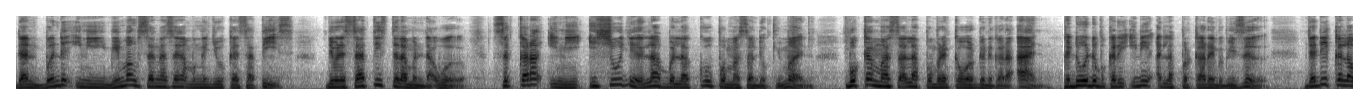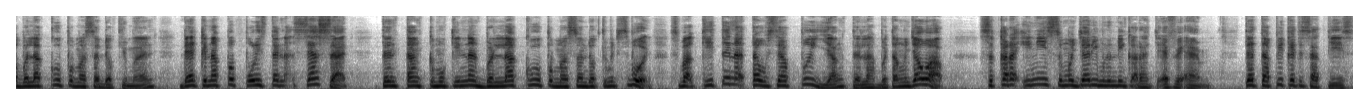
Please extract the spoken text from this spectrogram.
Dan benda ini memang sangat-sangat mengejutkan Satis. Di mana Satis telah mendakwa. Sekarang ini isunya lah berlaku pemasang dokumen. Bukan masalah pemberian kewarganegaraan. Kedua-dua perkara ini adalah perkara yang berbeza. Jadi kalau berlaku pemasang dokumen, dan kenapa polis tak nak siasat tentang kemungkinan berlaku pemalsuan dokumen tersebut sebab kita nak tahu siapa yang telah bertanggungjawab. Sekarang ini semua jari menunding ke arah FAM. Tetapi kata Satis,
